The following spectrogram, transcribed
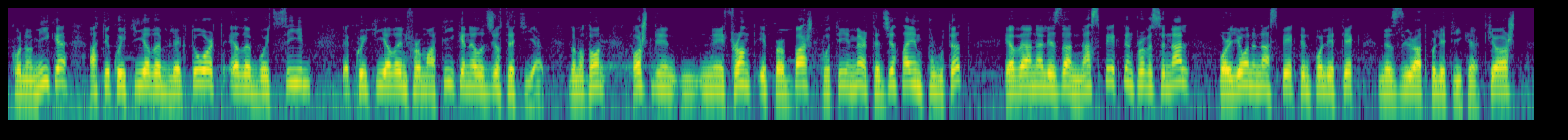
ekonomike, aty ku e ki edhe blegtorët, edhe bujqësinë, ku i ki edhe informatikën edhe gjithë të tjerë. Domethënë, është një, një front i përbashkët ku ti merr të gjitha inputet edhe analizon në aspektin profesional, por jo në aspektin politik në zyrat politike. Kjo është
